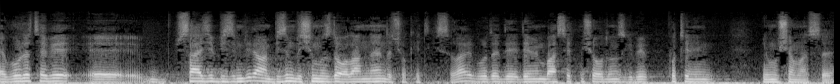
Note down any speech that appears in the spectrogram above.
E, burada tabii e, sadece bizim değil ama bizim dışımızda olanların da çok etkisi var. Burada de, demin bahsetmiş olduğunuz gibi Putin'in yumuşaması,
